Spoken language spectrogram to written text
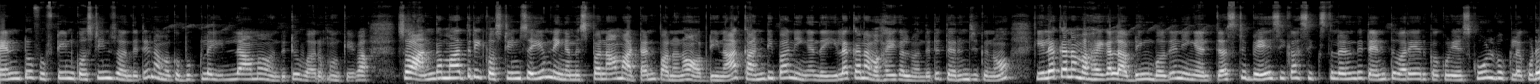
டென் டு ஃபிஃப்டீன் கொஸ்டின்ஸ் வந்துட்டு நமக்கு புக்கில் இல்லாமல் வந்துட்டு வரும் ஓகேவா ஸோ அந்த மாதிரி கொஸ்டின்ஸையும் நீங்கள் மிஸ் பண்ணாமல் அட்டன் பண்ணணும் அப்படின்னா கண்டிப்பாக நீங்கள் இந்த இலக்கண வகைகள் வந்துட்டு தெரிஞ்சுக்கணும். இலக்கண வகைகள் அப்படிங்கும்போது நீங்கள் ஜஸ்ட் பேசிக்காக சிக்ஸ்த்துலேருந்து டென்த்து வரை இருக்கக்கூடிய ஸ்கூல் புக்கில் கூட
